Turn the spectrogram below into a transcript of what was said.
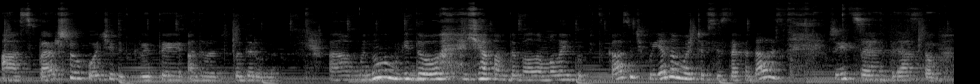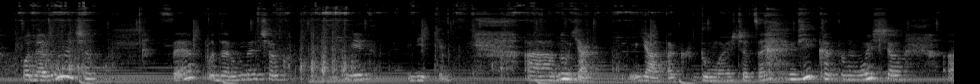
А спершу хочу відкрити адвент подарунок. В минулому відео я вам давала маленьку підказочку. Я думаю, що всі здогадались, чи це брязкав подаруночок. Це подаруночок від Віки. А, ну, як я так думаю, що це Віка, тому що а,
